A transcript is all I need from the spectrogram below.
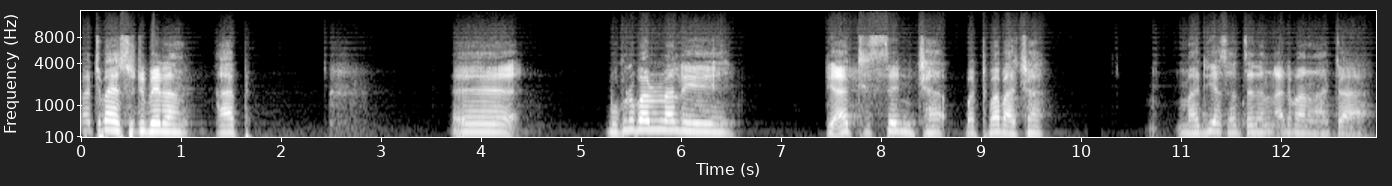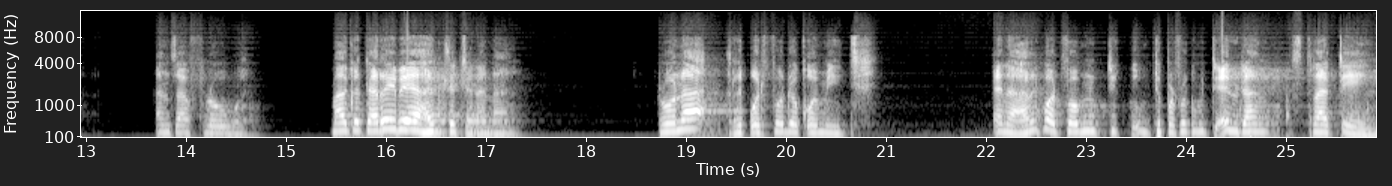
Batho ba dumelang hape um bogolo ba lona le di-artist tse batho ba batjha madi a santsaneng a le mangata a ntse a flowa. Maketa re e beya hantle tjenanang rona re portfolio committee. And ha re portfolio committee e dulang strateng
